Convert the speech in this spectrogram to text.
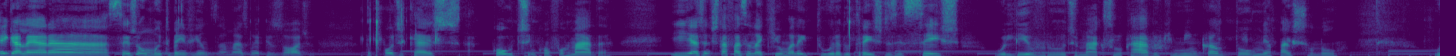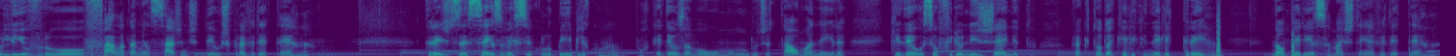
Hey galera, sejam muito bem-vindos a mais um episódio do podcast Coaching Conformada. E a gente está fazendo aqui uma leitura do 316, o livro de Max Lucado, que me encantou, me apaixonou. O livro fala da mensagem de Deus para a vida eterna. 3,16, o versículo bíblico, porque Deus amou o mundo de tal maneira que deu o seu Filho unigênito, para que todo aquele que nele crê não pereça, mas tenha vida eterna.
